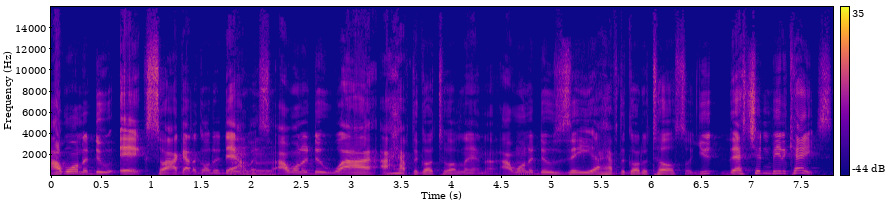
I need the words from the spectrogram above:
I want to do X, so I got to go to Dallas. I want to do Y, I have to go to Atlanta. I want to do Z, I have to go to Tulsa. You that shouldn't be the case.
